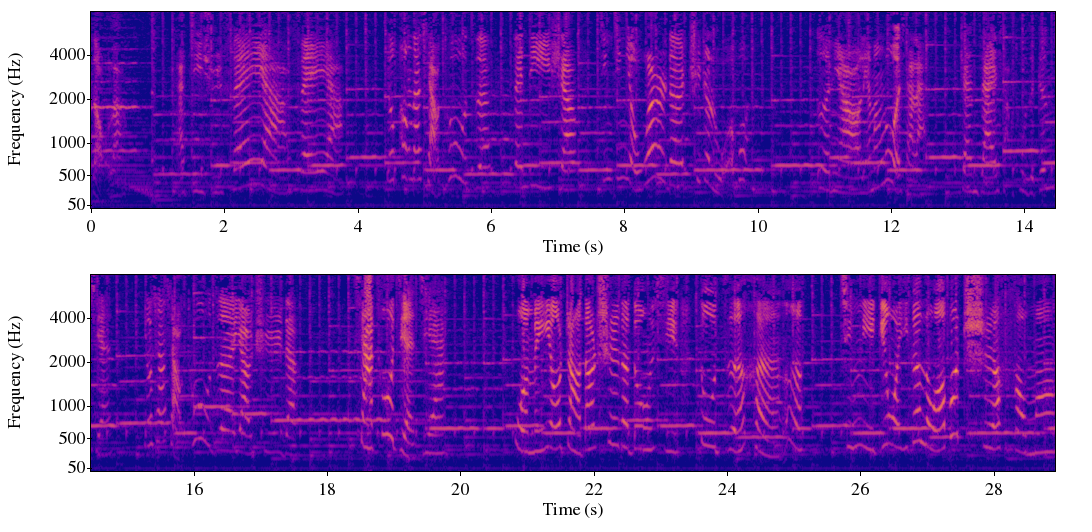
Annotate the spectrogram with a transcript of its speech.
走了。它继续飞呀飞呀，又碰到小兔子在地上津津有味儿地吃着萝卜。恶鸟连忙落下来。站在小兔子跟前，又向小兔子要吃的。小兔姐姐，我没有找到吃的东西，肚子很饿，请你给我一个萝卜吃好吗？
